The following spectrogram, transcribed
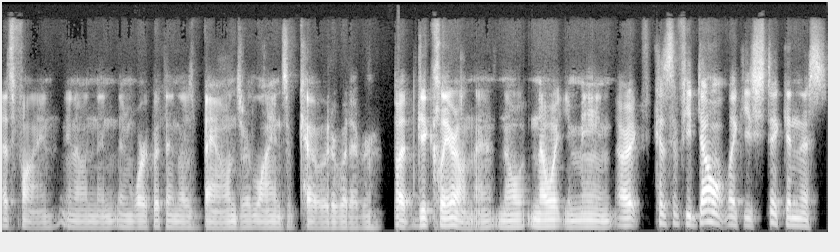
that's fine, you know, and then and work within those bounds or lines of code or whatever. But get clear on that. Know know what you mean. Or because if you don't, like you stick in this,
